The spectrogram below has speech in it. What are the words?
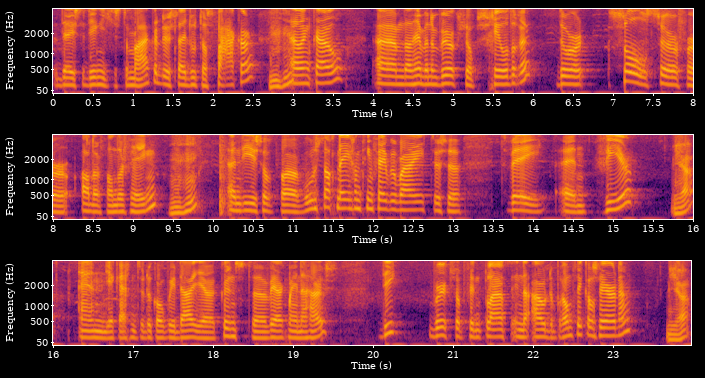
deze dingetjes te maken. Dus zij doet dat vaker, Mhm. Ellen Kuil. Ehm, dan hebben we een workshop schilderen... door Soul Surfer Anne van der Veen. Mhm. En die is op eh, woensdag 19 februari tussen 2 en 4. Ja. En je krijgt natuurlijk ook weer daar je kunstwerk mee naar huis. Die workshop vindt plaats in de oude brandweerkazerne. Ja.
